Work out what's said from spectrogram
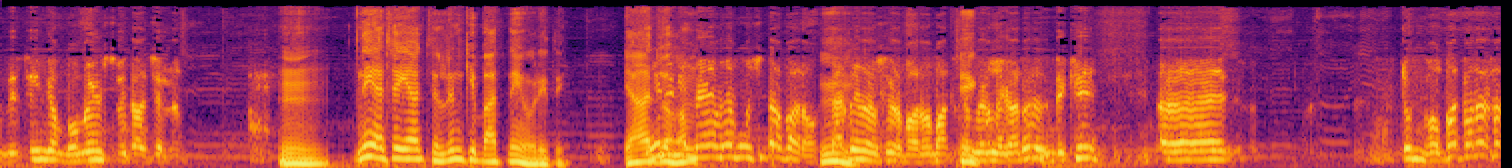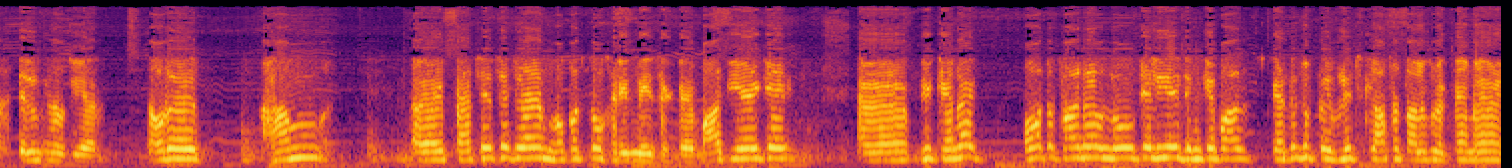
missing a moments with our children नहीं अच्छा यहाँ चिल्ड्रन की बात नहीं हो रही थी। यहाँ जो हम मैं मैं पा रहा हूँ हम्म। मैं उसी पा रहा हूँ बात। लगा था। देखिए जो मोहब्बत है ना दिल में होती है। और हम पैसे से जो है मोहब्बत को खरीद नहीं सकते। बात यह है कि ये कहना बहुत आसान है। उन लोगों के लिए जिनके पास कहते हैं जो प्रिवलेज क्लास से ताल्लुक रखते हैं। मैं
